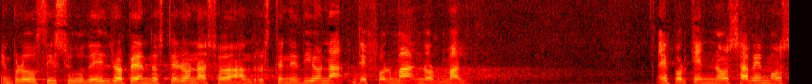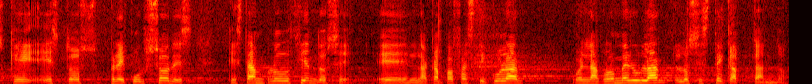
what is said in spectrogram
en producir su dehidroepiandrosterona o androstenediona de forma normal. ¿Eh? Porque no sabemos que estos precursores que están produciéndose en la capa fascicular o en la glomerular los esté captando.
